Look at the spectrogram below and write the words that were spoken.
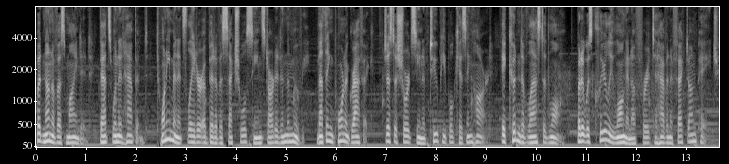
But none of us minded. That's when it happened. 20 minutes later, a bit of a sexual scene started in the movie. Nothing pornographic, just a short scene of two people kissing hard. It couldn't have lasted long, but it was clearly long enough for it to have an effect on Paige.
